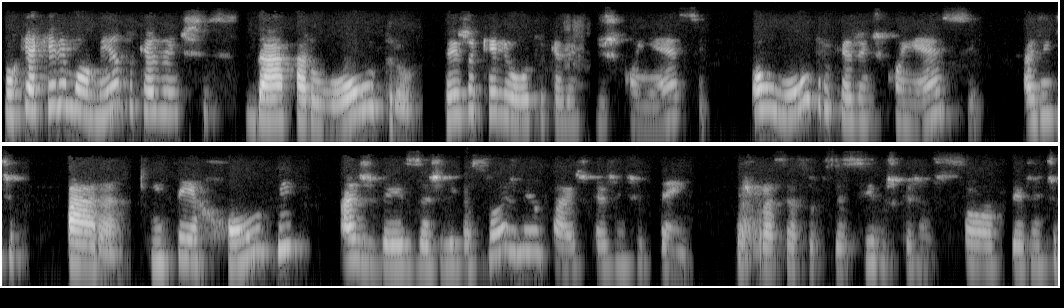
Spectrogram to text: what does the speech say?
Porque aquele momento que a gente dá para o outro, seja aquele outro que a gente desconhece, ou o outro que a gente conhece, a gente para, interrompe, às vezes, as ligações mentais que a gente tem, os processos obsessivos que a gente sofre, a gente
